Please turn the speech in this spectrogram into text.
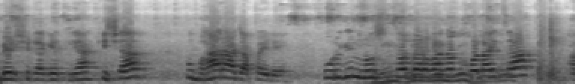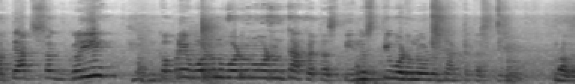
बेडशिटा घेतल्या. किशा तू बाहेर राजा पहिले. पूर्वी नुसतं दरवाजा खोलायचा आणि त्यात सगळी कपडे वडून वडून वडून टाकत असती. नुसती वडून वडून टाकत असती. बघा.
